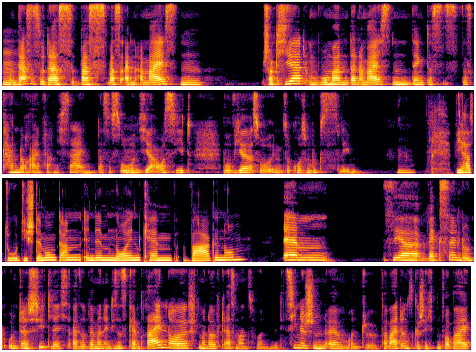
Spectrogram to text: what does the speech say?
Hm. Und das ist so das, was, was einem am meisten schockiert und wo man dann am meisten denkt, das, ist, das kann doch einfach nicht sein, dass es so mhm. hier aussieht, wo wir so in so großem Luxus leben. Wie hast du die Stimmung dann in dem neuen Camp wahrgenommen? Ähm, sehr wechselnd und unterschiedlich. Also wenn man in dieses Camp reinläuft, man läuft erstmal an so medizinischen ähm, und äh, Verwaltungsgeschichten vorbei,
